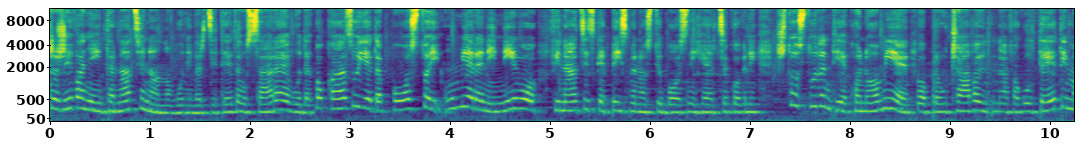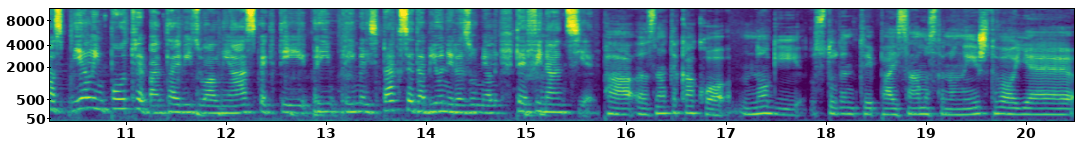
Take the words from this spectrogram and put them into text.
Istraživanje Internacionalnog univerziteta u Sarajevu da pokazuje da postoji umjereni nivo financijske pismenosti u Bosni i Hercegovini. Što studenti ekonomije proučavaju na fakultetima, je li im potreban taj vizualni aspekt i primjer iz prakse da bi oni razumjeli te financije? Pa, znate kako, mnogi studenti pa i samo stanovništvo je e,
